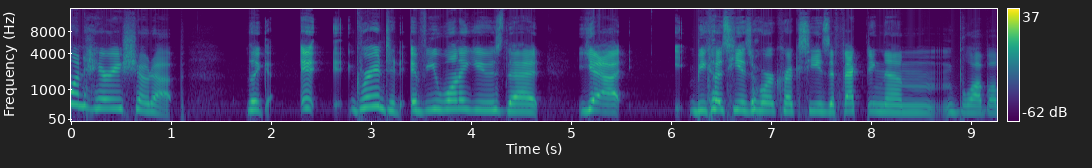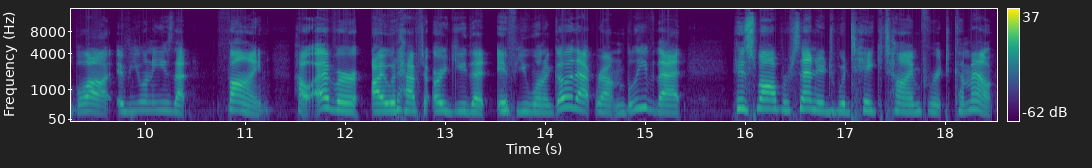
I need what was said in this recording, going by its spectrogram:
when Harry showed up, like, it. it- granted, if you want to use that, yeah, because he is a Horcrux, he is affecting them. Blah blah blah. If you want to use that, fine. However, I would have to argue that if you want to go that route and believe that, his small percentage would take time for it to come out.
